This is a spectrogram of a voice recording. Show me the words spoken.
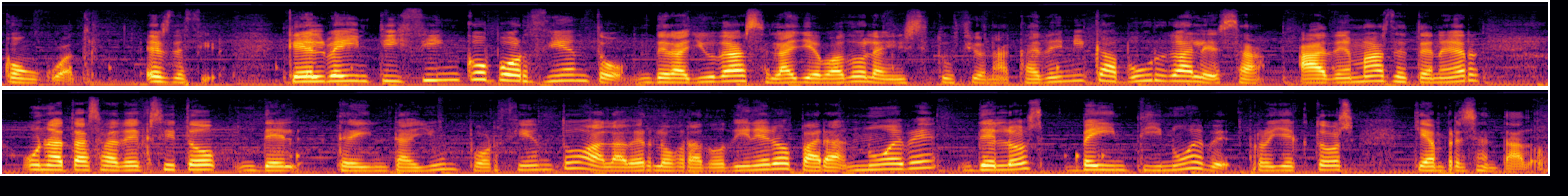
con 4. Es decir, que el 25% de la ayuda se la ha llevado la institución académica burgalesa, además de tener una tasa de éxito del 31% al haber logrado dinero para 9 de los 29 proyectos que han presentado.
